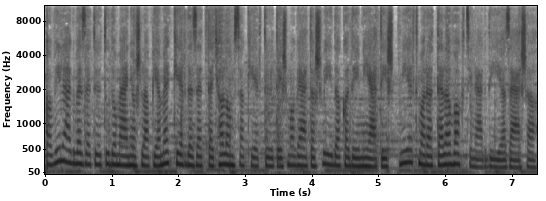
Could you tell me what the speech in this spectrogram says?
A világvezető tudományos lapja megkérdezett egy halomszakértőt és magát a Svéd Akadémiát is, miért maradt el a vakcinák díjazása.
